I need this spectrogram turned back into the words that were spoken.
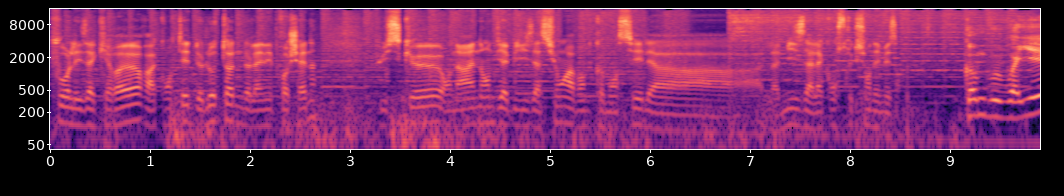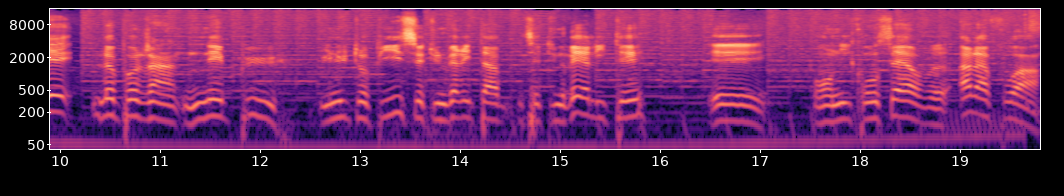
pour les acquéreurs à compter de l'automne de l'année prochaine puisqu'on a un an de viabilisation avant de commencer la, mise à la construction des maisons. Comme vous voyez, le Pogin n'est plus une utopie, c'est une véritable, c'est une réalité et on y conserve à la fois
